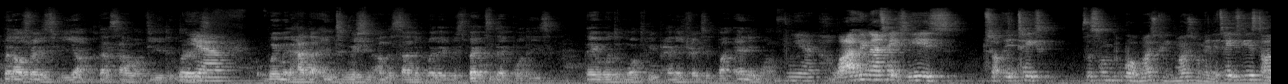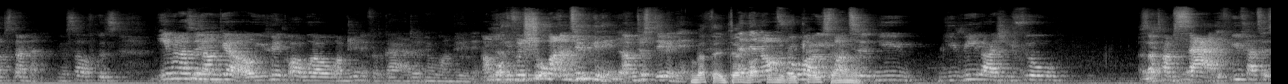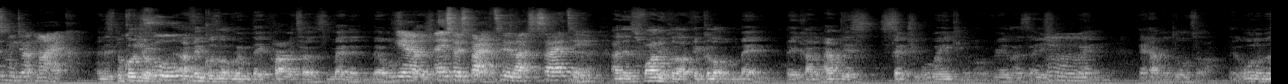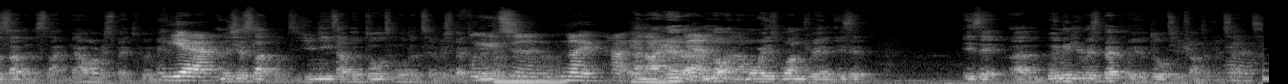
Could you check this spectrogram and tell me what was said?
When I was relatively young, that's how I viewed it. Whereas Yeah. women had that intuition, understanding where they respected their bodies, they wouldn't want to be penetrated by anyone. Yeah. Well, I think that takes years. So it takes for some people, well, most people, most women, it takes years to understand that yourself. Because even as a Yeah. young girl, you think, oh well, I'm doing it for the guy. I don't know why I'm doing it. I'm not even sure why I'm doing it. Yeah. I'm just doing it. That's the and then after a while, you start to you you realize you feel And that's- sometimes sad if you've had sex with someone you don't like. And it's because you're, Cool. I think because a lot of women they prioritize men and male. Yeah. And so it's back to like Yeah. society. And it's funny because I think a lot of men they kind of have this sexual awakening or realization Mm. when they have a daughter. Then all of a sudden it's like now I respect women. Yeah. And it's just like well, you need to have a daughter in order to respect For you women. to know how. And I hear that yeah. a lot, and I'm always wondering: is it is it um, women you respect or your daughter you're trying to protect?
